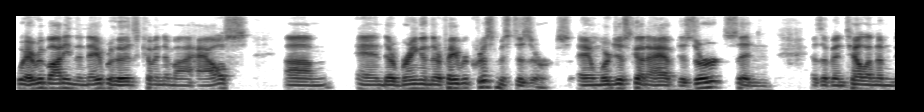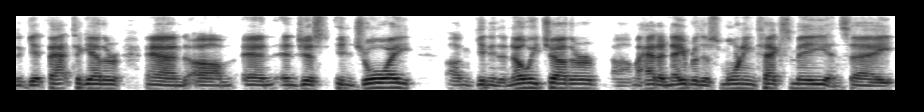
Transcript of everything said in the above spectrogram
where everybody in the neighborhoods coming to my house. Um, and they're bringing their favorite Christmas desserts, and we're just going to have desserts and as I've been telling them to get fat together and um, and and just enjoy um, getting to know each other. Um, I had a neighbor this morning text me and say,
